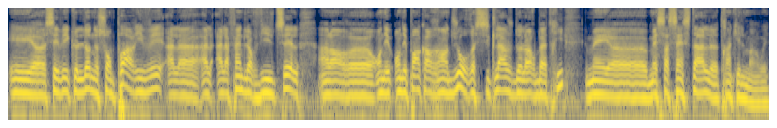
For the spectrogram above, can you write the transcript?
Et euh, ces véhicules-là ne sont pas arrivés à la, à, la fin de leur vie utile. Alors, euh, on n'est on n'est pas encore rendu au recyclage de leur batterie, mais, mais ça s'installe tranquillement, oui.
